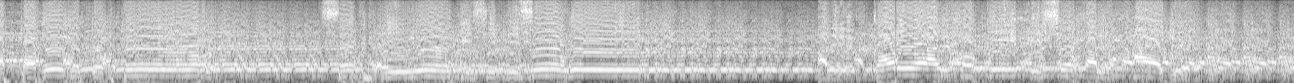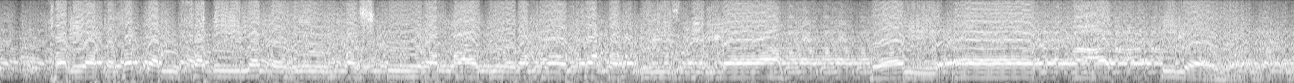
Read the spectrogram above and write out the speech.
الطبيب الدكتور صبحي يونس الدسوقي القرية المقيم بسوق الحاجر. فليتفضل فضيلته مشكورا ماجورا موفقا بإذن الله. والآن مع التلاوة.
